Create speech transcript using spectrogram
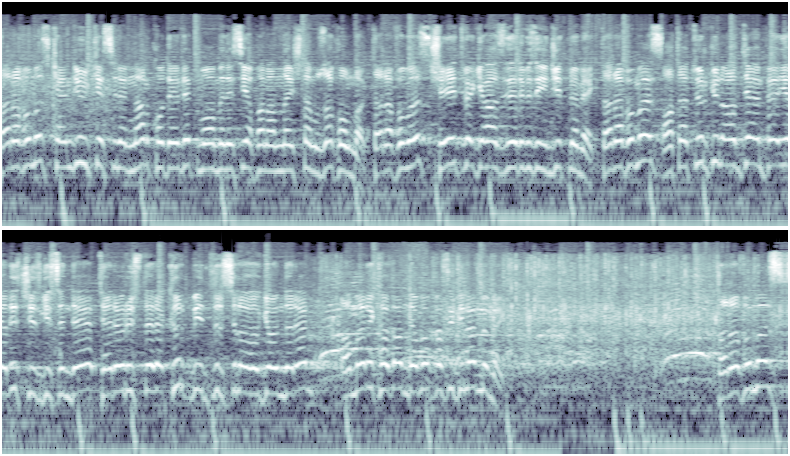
Tarafımız kendi ülkesine narko devlet muamelesi yapan anlayıştan uzak olmak. Tarafımız şehit ve gazilerimizi incitmemek. Tarafımız Atatürk'ün anti-emperyalist çizgisinde teröristlere 40 bin tır silahı gönderen Amerika'dan demokrasi dilenmemek. Tarafımız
